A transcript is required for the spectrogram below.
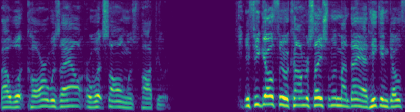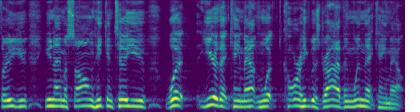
by what car was out or what song was popular. If you go through a conversation with my dad, he can go through you, you name a song, he can tell you what year that came out and what car he was driving when that came out.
